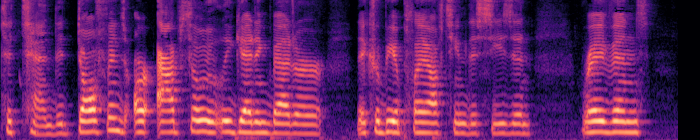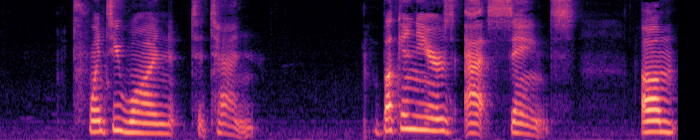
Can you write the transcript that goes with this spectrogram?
to 10. The Dolphins are absolutely getting better. They could be a playoff team this season. Ravens 21 to 10. Buccaneers at Saints. Um,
